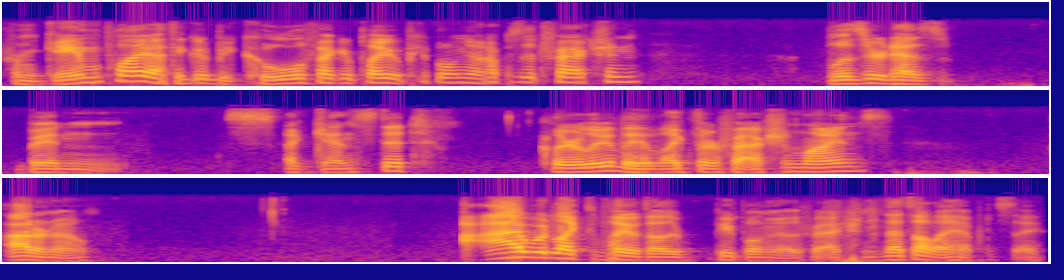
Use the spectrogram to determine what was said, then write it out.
From gameplay, I think it would be cool if I could play with people in the opposite faction. Blizzard has been against it. Clearly, they like their faction lines. I don't know. I would like to play with other people in the other faction. That's all I have to say.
